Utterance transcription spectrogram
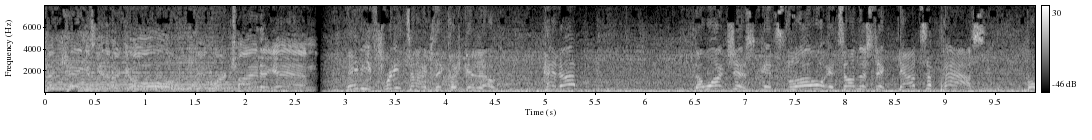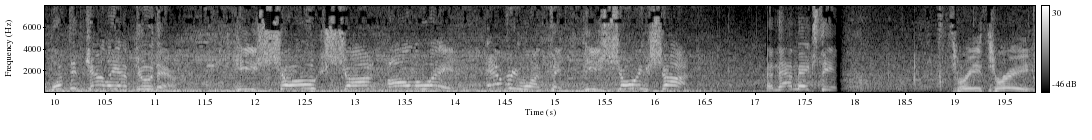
The Kings get a goal, and we're tied again. Maybe three times they couldn't get it out. Head up. Now watch this. It's low. It's on the stick. That's a pass. But what did Kaliyev do there? He showed shot all the way. Everyone thinks he's showing shot. And that makes the 3-3.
